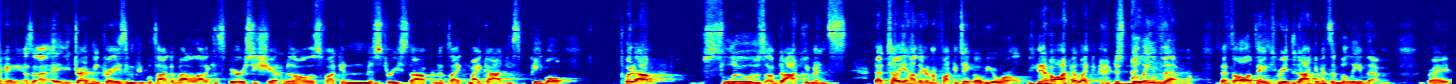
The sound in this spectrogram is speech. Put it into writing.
okay. as- uh, It drives me crazy when people talk about a lot of conspiracy shit with all this fucking mystery stuff, and it's like, my God, these people put out slews of documents that tell you how they're going to fucking take over your world. You know, I like just believe them. That's all it takes. Read the documents and believe them, right?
